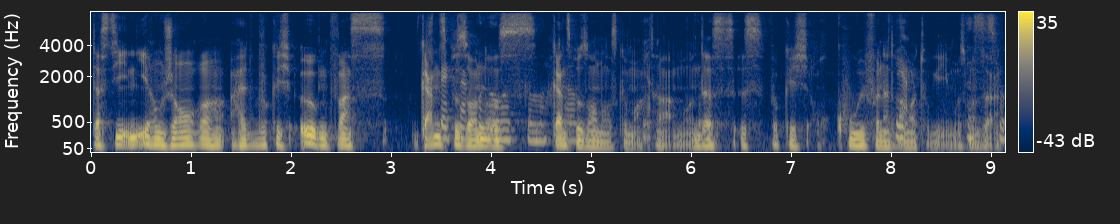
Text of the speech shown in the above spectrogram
dass die in ihrem Genre halt wirklich irgendwas ganz Besonderes, gemacht ganz haben. Besonderes gemacht Ja. haben. Und das ist wirklich auch cool von der Ja, Dramaturgie, muss man sagen.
